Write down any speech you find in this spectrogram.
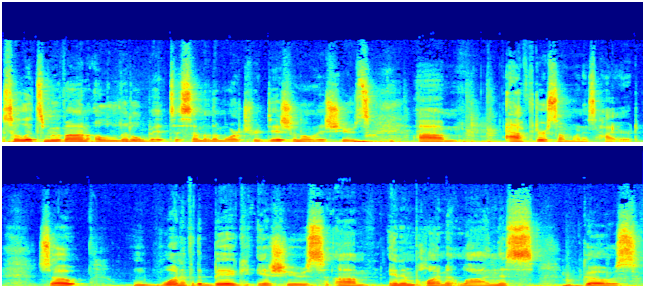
so let's move on a little bit to some of the more traditional issues um, after someone is hired. So, one of the big issues um, in employment law, and this goes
